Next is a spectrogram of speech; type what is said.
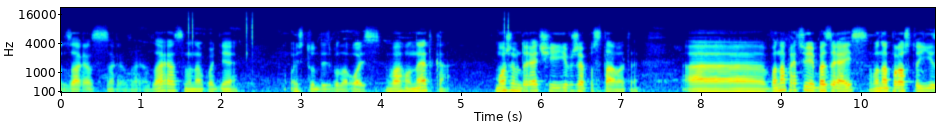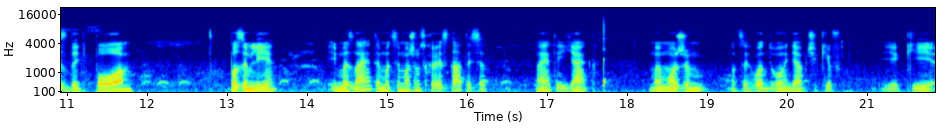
Зараз, зараз, зараз, зараз. Вона вроді ось тут десь була. Ось, вагонетка. Можемо, до речі, її вже поставити. Е, вона працює без рейс, вона просто їздить по, по землі. І ми, знаєте, ми цим можемо скористатися. Знаєте як? Ми можемо оцих от двох дябчиків, які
